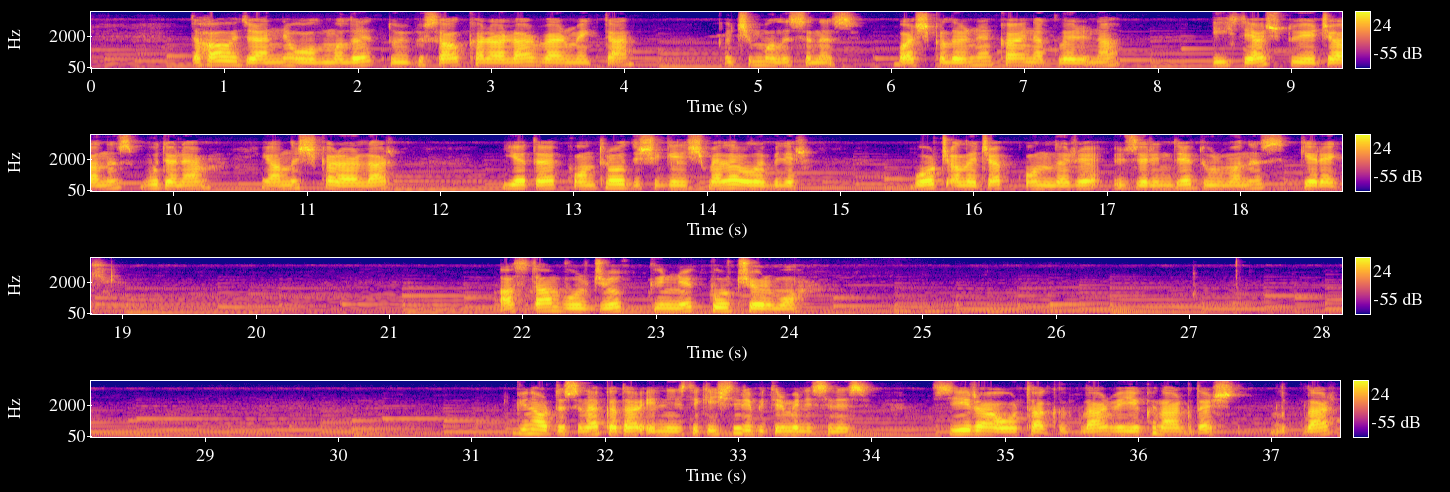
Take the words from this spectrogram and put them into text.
Daha özenli olmalı, duygusal kararlar vermekten kaçınmalısınız. Başkalarının kaynaklarına ihtiyaç duyacağınız bu dönem yanlış kararlar ya da kontrol dışı gelişmeler olabilir. Borç alacak konuları üzerinde durmanız gerek. Aslan Burcu günlük burç yorumu. Gün ortasına kadar elinizdeki işleri bitirmelisiniz. Zira ortaklıklar ve yakın arkadaşlıklar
